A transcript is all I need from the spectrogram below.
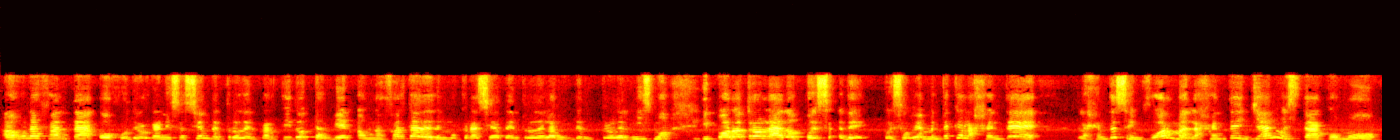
a una falta, ojo, de organización dentro del partido, también a una falta de democracia dentro, dentro del mismo, y por otro lado, pues, de, pues obviamente que la gente, la gente se informa, la gente ya no está como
